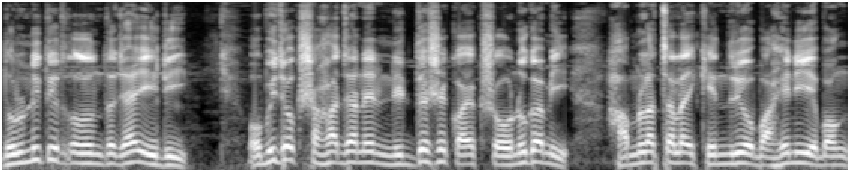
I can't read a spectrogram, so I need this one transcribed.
দুর্নীতির তদন্ত যায় ইডি। অভিযোগ শাহজাহানের নির্দেশে কয়েকশো অনুগামী হামলা চালায় কেন্দ্রীয় বাহিনী এবং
